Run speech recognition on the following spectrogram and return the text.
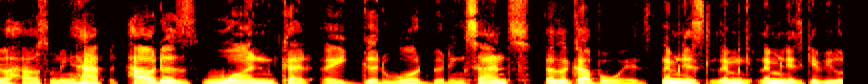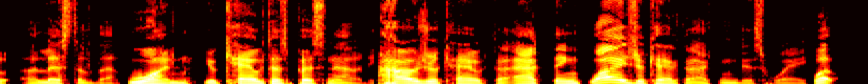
or how something happened. How does one cut a good world building sense? There's a couple ways. Let me just let me let me just give you a list of them. One, your character's personality. How is your character acting? Why is your character acting this way? What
